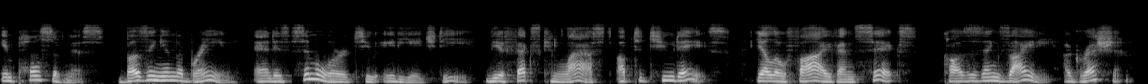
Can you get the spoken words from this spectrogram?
impulsiveness, buzzing in the brain, and is similar to ADHD. The effects can last up to two days. Yellow 5 and 6 causes anxiety, aggression,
